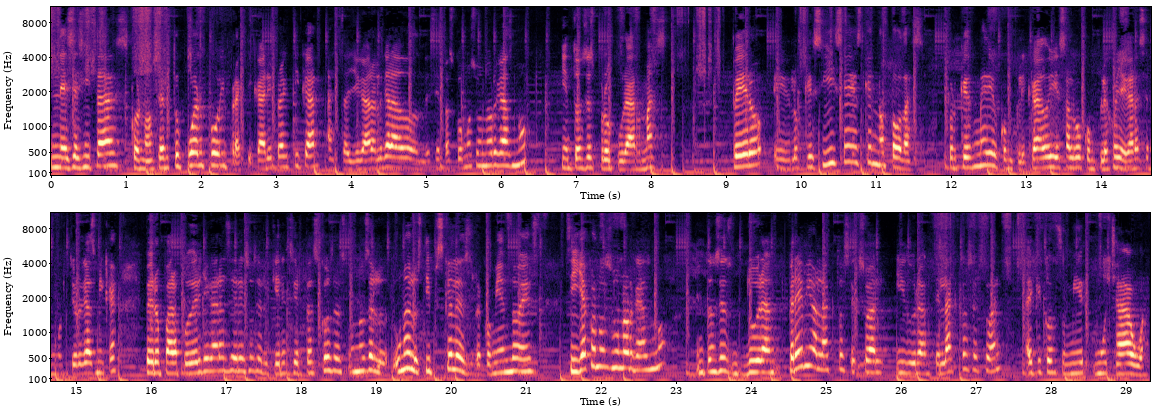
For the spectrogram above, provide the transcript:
Necesitas conocer tu cuerpo y practicar y practicar hasta llegar al grado donde sepas cómo es un orgasmo y entonces procurar más. Pero eh, lo que sí sé es que no todas, porque es medio complicado y es algo complejo llegar a ser multiorgásmica, pero para poder llegar a hacer eso se requieren ciertas cosas. Uno de los, uno de los tips que les recomiendo es, si ya conoces un orgasmo, entonces durante, previo al acto sexual y durante el acto sexual hay que consumir mucha agua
